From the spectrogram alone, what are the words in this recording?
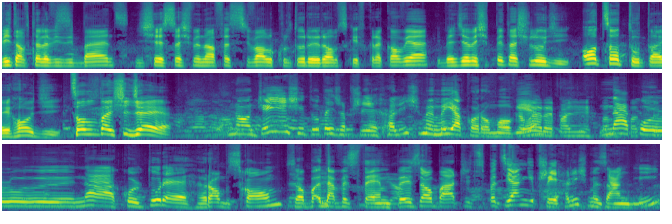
Witam w telewizji Benz. Dzisiaj jesteśmy na Festiwalu Kultury Romskiej w Krakowie i będziemy się pytać ludzi, o co tutaj chodzi? Co tutaj się dzieje? No, dzieje się tutaj, że przyjechaliśmy my jako Romowie pani niech na, kul, na kulturę romską, na występy, zobaczyć. Specjalnie przyjechaliśmy z Anglii,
